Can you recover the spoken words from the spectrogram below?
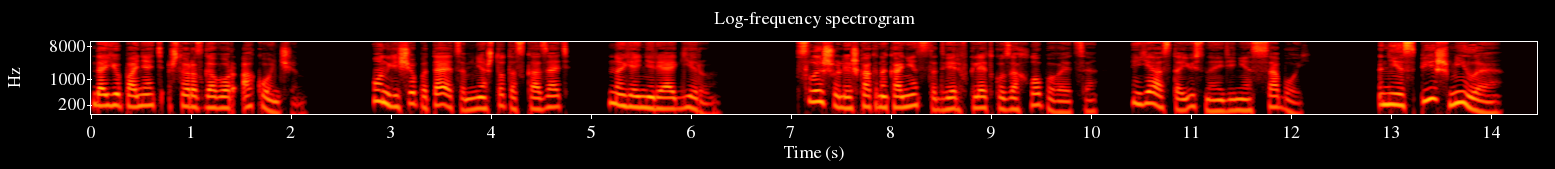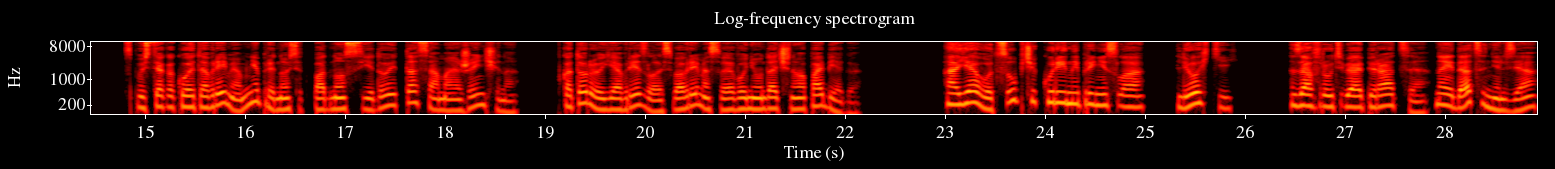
Даю понять, что разговор окончен. Он еще пытается мне что-то сказать, но я не реагирую. Слышу лишь, как наконец-то дверь в клетку захлопывается, и я остаюсь наедине с собой. «Не спишь, милая?» Спустя какое-то время мне приносит поднос с едой та самая женщина, в которую я врезалась во время своего неудачного побега. А я вот супчик куриный принесла, легкий. Завтра у тебя операция, наедаться нельзя.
